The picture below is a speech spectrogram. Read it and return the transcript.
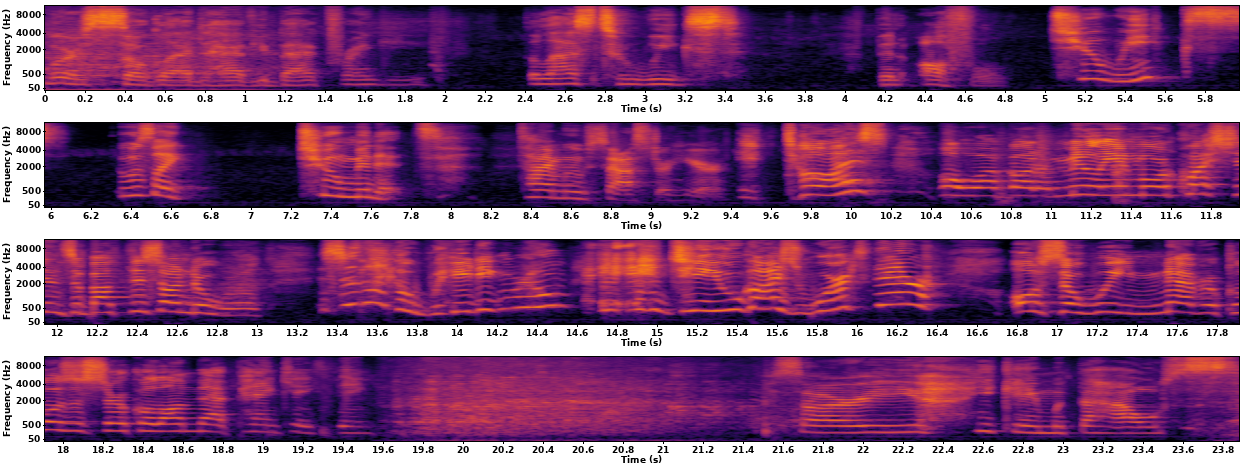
We're so glad to have you back, Frankie. The last two weeks have been awful. two weeks? It was like two minutes. Time moves faster here. It does? Oh, I've got a million more questions about this underworld. Is it like a waiting room? A- And do you guys work there? Oh, so we never close a circle on that pancake thing. Sorry, he came with the house.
